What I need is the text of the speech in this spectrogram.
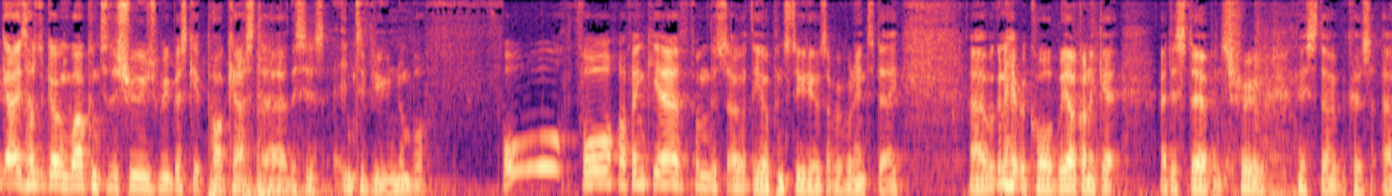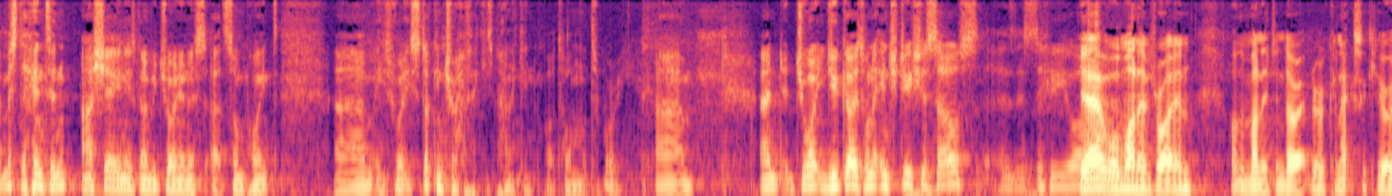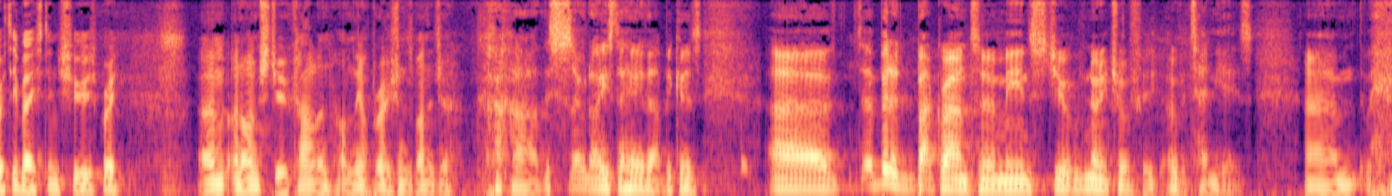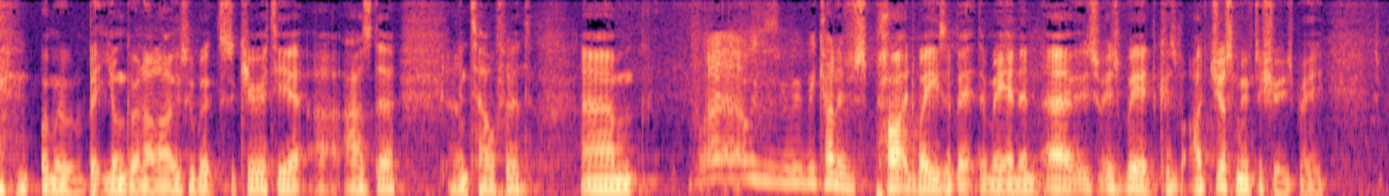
Hey guys, how's it going? Welcome to the Shrewsbury Biscuit podcast. Uh, this is interview number four, four, I think, yeah, from this oh, the open studios that we're running today. Uh, we're going to hit record. We are going to get a disturbance through this though, because uh, Mr. Hinton, our Shane, is going to be joining us at some point. Um, he's, he's stuck in traffic. He's panicking, but I told him not to worry. Um, and do you, want, do you guys want to introduce yourselves as, as to who you are? Yeah, well, my name's Ryan. I'm the managing director of Connect Security, based in Shrewsbury. Um, and I'm Stu Cowlin. I'm the operations manager. this is so nice to hear that because uh, a bit of background to me and Stuart. We've known each other for over ten years. Um, when we were a bit younger in our lives, we worked security at uh, ASDA in Telford. Um, well, we, we, kind of parted ways a bit, didn't we? And then uh, it, was, it was weird because I just moved to Shrewsbury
